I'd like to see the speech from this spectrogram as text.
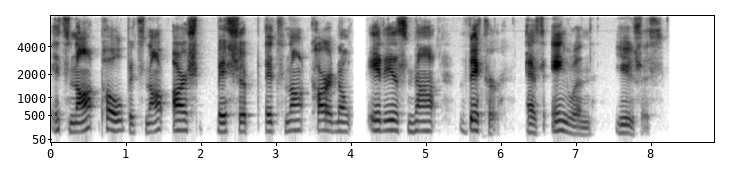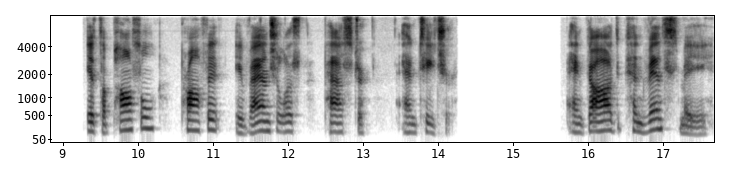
It's not pope, it's not archbishop, it's not cardinal, it is not vicar, as England uses. It's apostle, prophet, evangelist, pastor, and teacher. And God convinced me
